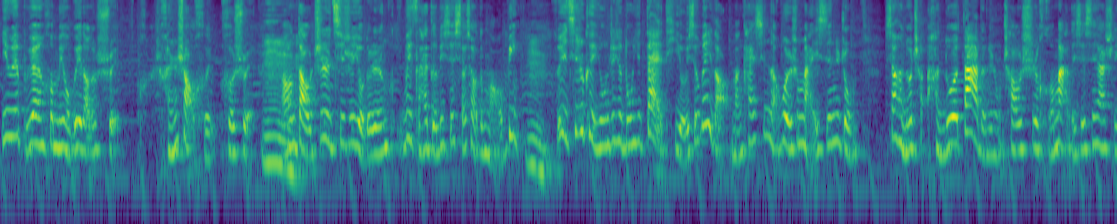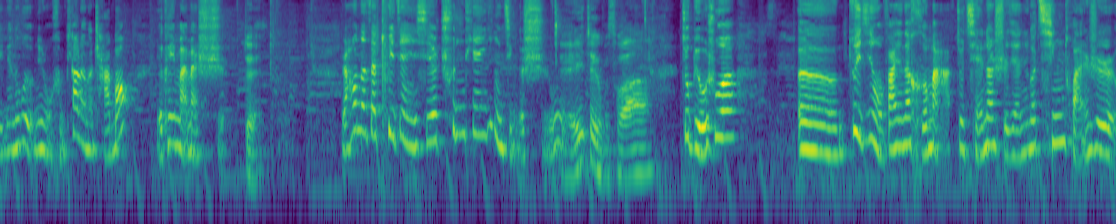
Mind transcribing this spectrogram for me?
因为不愿意喝没有味道的水，很少喝喝水，嗯然后导致其实有的人为此还得了一些小小的毛病。嗯，所以其实可以用这些东西代替，有一些味道，蛮开心的。或者是买一些那种像很多超很多大的那种超市、盒马的一些线下实体店都会有那种很漂亮的茶包，也可以买买试试。对，然后呢，再推荐一些春天应景的食物，哎，这个不错啊，就比如说。呃，最近我发现，在河马，就前一段时间，那个青团是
